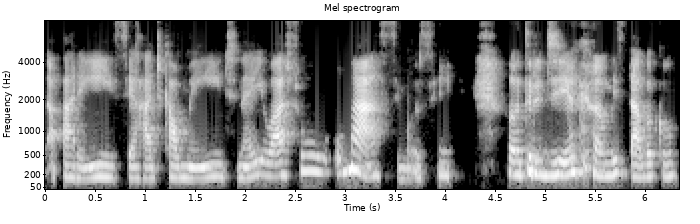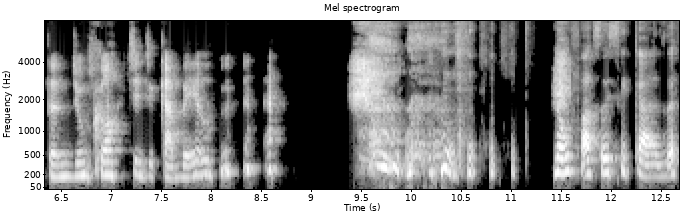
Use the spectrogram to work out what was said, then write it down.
aparência radicalmente, né? E eu acho o máximo, assim. Outro dia a Cama estava contando de um corte de cabelo. Não faça esse casa.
